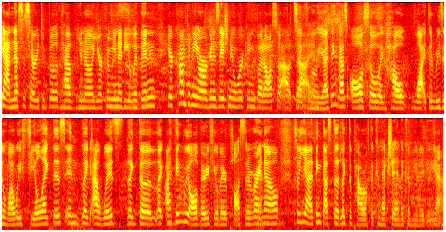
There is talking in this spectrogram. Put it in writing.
yeah necessary to both have you know your community within your company or organization you're working, but also outside. Definitely, I think that's also like how why the reason why we feel like this in like at WIDS, like the like I think we all very feel very positive right Yeah. now. So yeah, I think that's the like the power of the connection and the community. Yeah.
